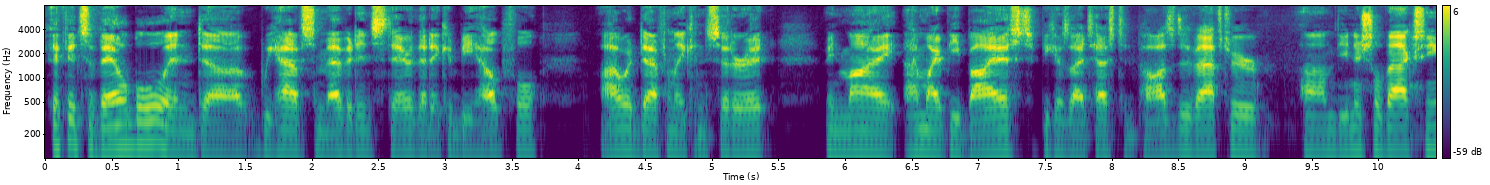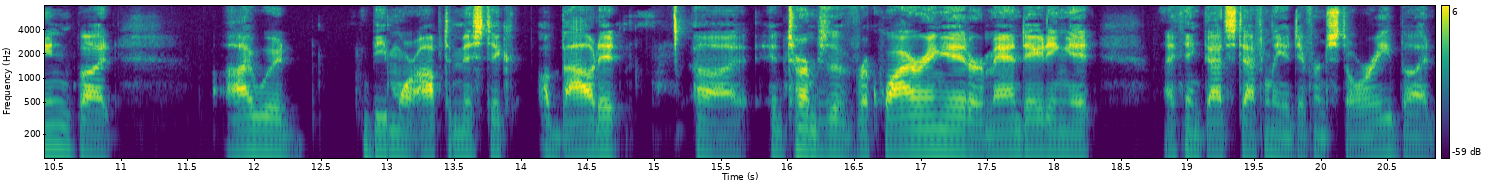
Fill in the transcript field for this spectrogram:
if it's available and uh, we have some evidence there that it could be helpful, I would definitely consider it. I mean, my I might be biased because I tested positive after um, the initial vaccine, but I would be more optimistic about it uh, in terms of requiring it or mandating it, I think that's definitely a different story. But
